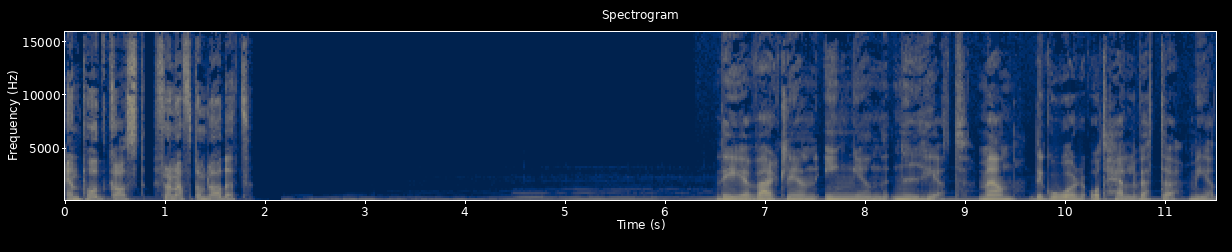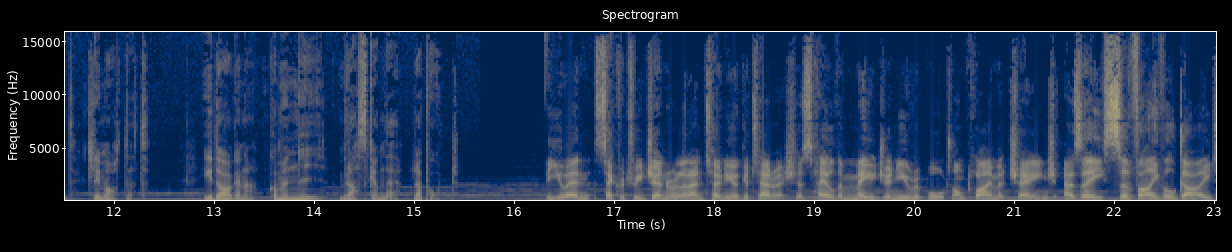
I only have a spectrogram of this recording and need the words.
En podcast från Aftonbladet. Det är verkligen ingen nyhet, men det går åt helvete med klimatet. I dagarna kom en ny braskande rapport. The UN Secretary General Antonio Guterres has hailed a major new report on climate change as a survival guide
